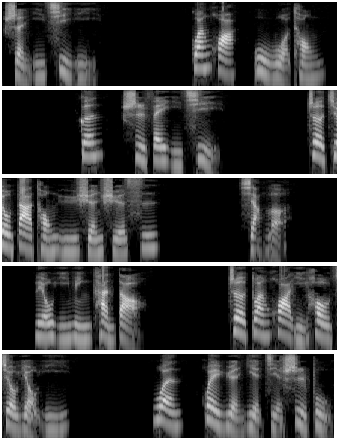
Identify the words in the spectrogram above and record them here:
审一气矣，观化物我同。根，是非一气。”这就大同于玄学思。想了。刘遗民看到。这段话以后就有疑。问，慧远也解释不。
